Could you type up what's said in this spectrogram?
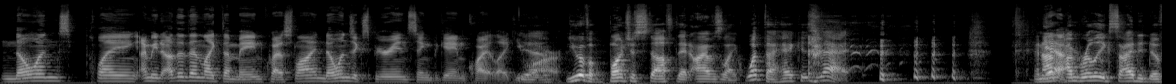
no one's playing I mean other than like the main quest line no one's experiencing the game quite like you are You have a bunch of stuff that I was like, what the heck is that? And Yeah. I'm, I'm really excited to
